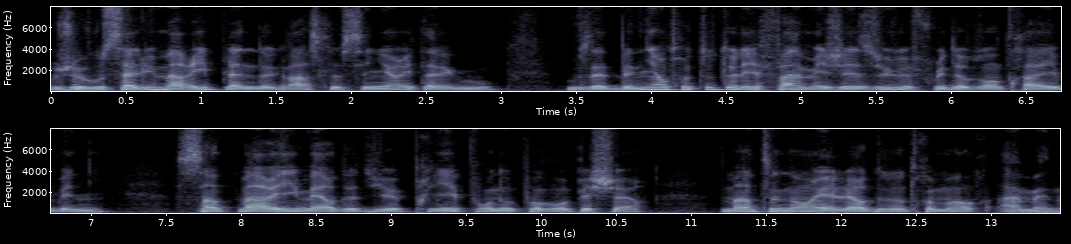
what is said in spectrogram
Je vous salue Marie, pleine de grâce, le Seigneur est avec vous. Vous êtes bénie entre toutes les femmes, et Jésus, le fruit de vos entrailles, est béni. Sainte Marie, Mère de Dieu, priez pour nous pauvres pécheurs, maintenant et à l'heure de notre mort. Amen.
